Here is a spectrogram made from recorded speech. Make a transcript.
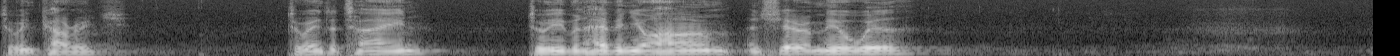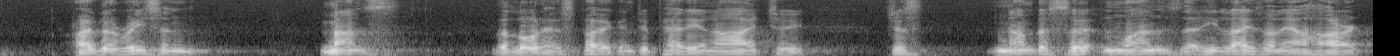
to encourage, to entertain, to even have in your home and share a meal with. Over recent months, the Lord has spoken to Patty and I to just number certain ones that he lays on our heart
